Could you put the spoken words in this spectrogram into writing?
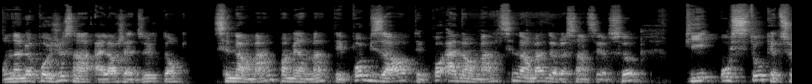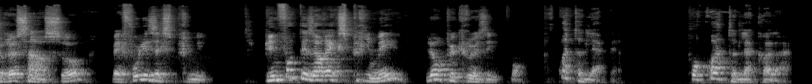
On n'en a pas juste à l'âge adulte. Donc, c'est normal, premièrement. T'es pas bizarre, t'es pas anormal. C'est normal de ressentir ça. Puis, aussitôt que tu ressens ça, ben, il faut les exprimer. Puis, une fois que tu les auras exprimés, là, on peut creuser. Bon, pourquoi tu as de la peine? Pourquoi tu as de la colère?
